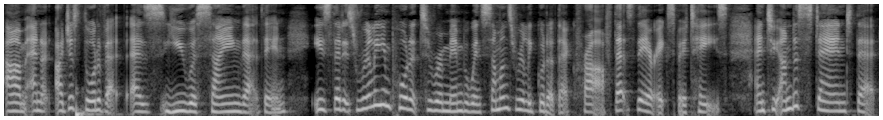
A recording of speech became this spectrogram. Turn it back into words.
um, and I just thought of it as you were saying that then, is that it's really important to remember when someone's really good at their craft, that's their expertise, and to understand that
